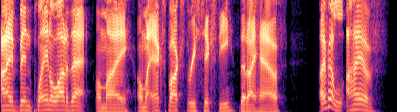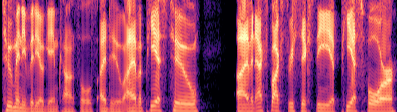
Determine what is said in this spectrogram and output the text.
I've been playing a lot of that on my on my Xbox 360 that I have. I've had I have too many video game consoles. I do. I have a PS2. I have an Xbox 360, a PS4,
